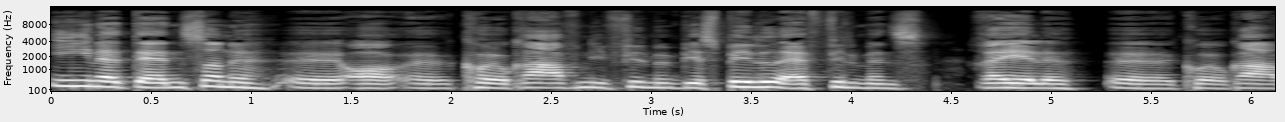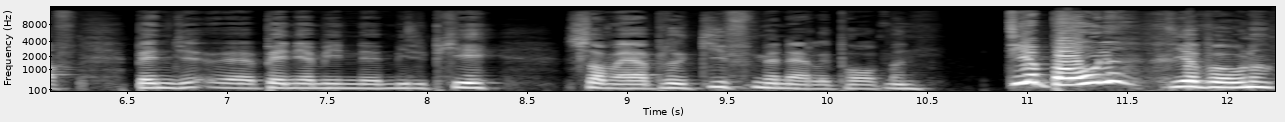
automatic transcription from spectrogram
en af danserne øh, og øh, koreografen i filmen bliver spillet af filmens reelle øh, koreograf, ben, øh, Benjamin øh, Millepied, som er blevet gift med Natalie Portman. De har bonet. De har vågnet.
